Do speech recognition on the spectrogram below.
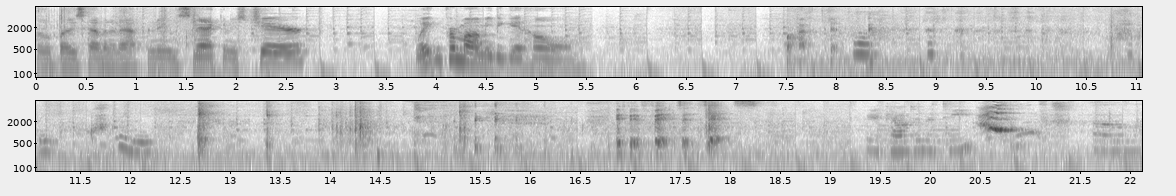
Little buddy's having an afternoon snack in his chair, waiting for mommy to get home. If it fits, it sits. Are you counting the teeth? Um,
